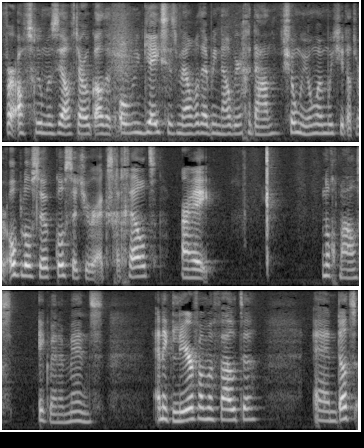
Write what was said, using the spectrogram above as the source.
verafschuw mezelf daar ook altijd om. Jezus Mel, wat heb je nou weer gedaan? Jongen, jongen, moet je dat weer oplossen? Kost het je weer extra geld? Maar hey, nogmaals, ik ben een mens. En ik leer van mijn fouten. En dat is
